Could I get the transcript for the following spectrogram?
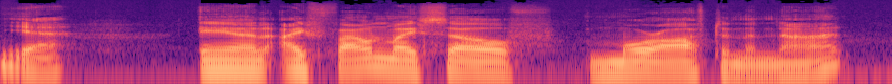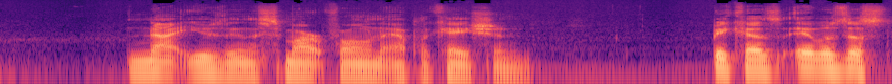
Yeah, And I found myself more often than not not using the smartphone application because it was just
